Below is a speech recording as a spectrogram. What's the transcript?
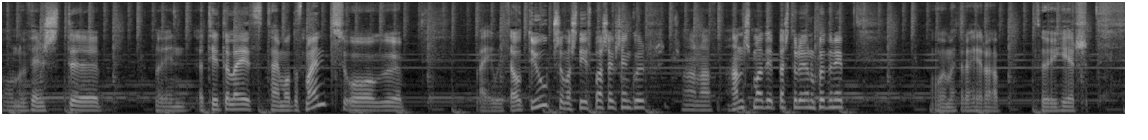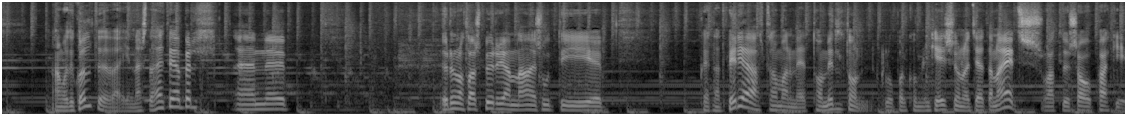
Honum finnst uh, titilægið Time Out of Mind og uh, lægið Without You sem að Steve Spacek syngur hans mati bestu lögin á plötunni. Og við mættum að heyra þau hér annað til kvöldu eða í næsta hætti jafnvel. En uh, eru náttúrulega að spyrja hann aðeins út í hvernig þetta byrjaði allt saman með Tom Middleton, Global Communication og Jetta Nights og allir sá pakki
